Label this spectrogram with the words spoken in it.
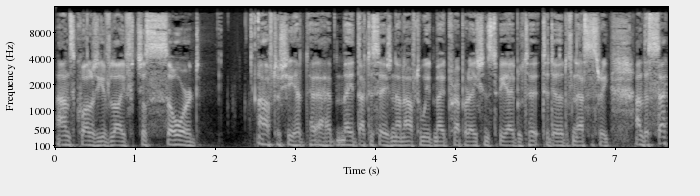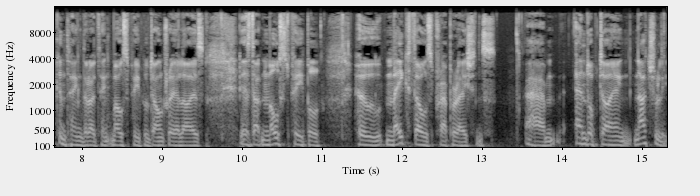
Anne's quality of life just soared after she had uh, made that decision and after we'd made preparations to be able to, to do it if necessary. And the second thing that I think most people don't realise is that most people who make those preparations um, end up dying naturally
